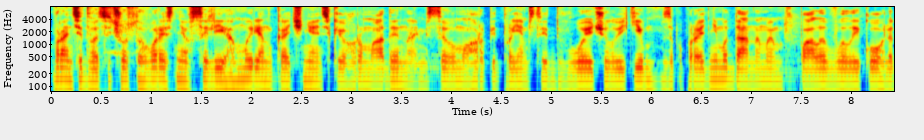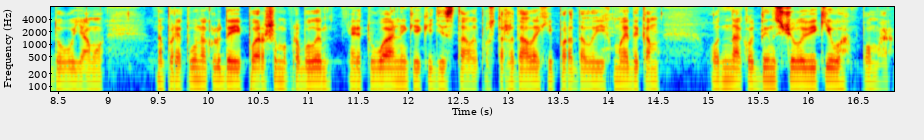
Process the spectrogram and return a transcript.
Вранці 26 вересня в селі Гмирянка Чинянської громади на місцевому агропідприємстві двоє чоловіків, за попередніми даними, впали в велику оглядову яму. На порятунок людей першими прибули рятувальники, які дістали постраждалих і передали їх медикам. Однак один з чоловіків помер.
